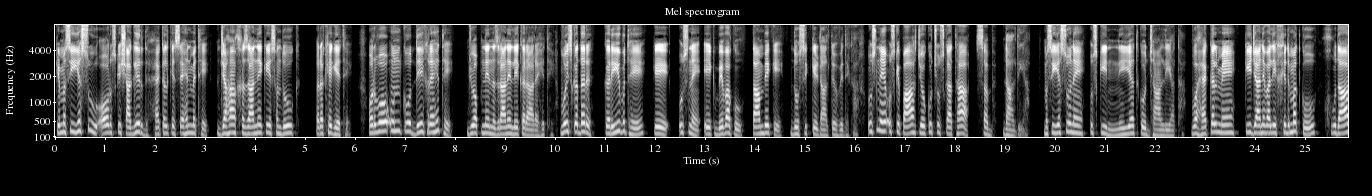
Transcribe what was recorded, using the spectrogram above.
کہ مسیح یسو اور اس کے شاگرد ہیکل کے صحن میں تھے، جہاں خزانے کے صندوق رکھے گئے تھے اور وہ ان کو دیکھ رہے تھے جو اپنے نذرانے لے کر آ رہے تھے۔ وہ اس قدر قریب تھے کہ اس نے ایک بیوہ کو تانبے کے دو سکے ڈالتے ہوئے دیکھا۔ اس نے اس کے پاس جو کچھ اس کا تھا سب ڈال دیا۔ مسی نے اس کی نیت کو جان لیا تھا۔ وہ ہیکل میں کی جانے والی خدمت کو خدا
